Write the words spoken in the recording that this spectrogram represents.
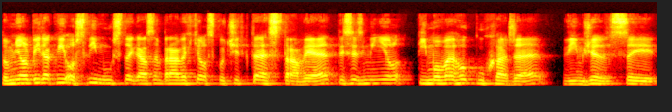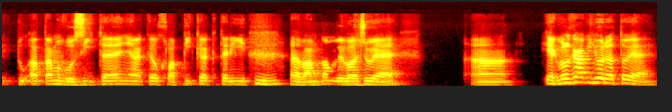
To měl být takový oslý můstek, já jsem právě chtěl skočit k té stravě. Ty jsi zmínil týmového kuchaře, vím, že si tu a tam vozíte nějakého chlapíka, který hmm. Eh, vám tam vyvařuje. A jak velká výhoda to je,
